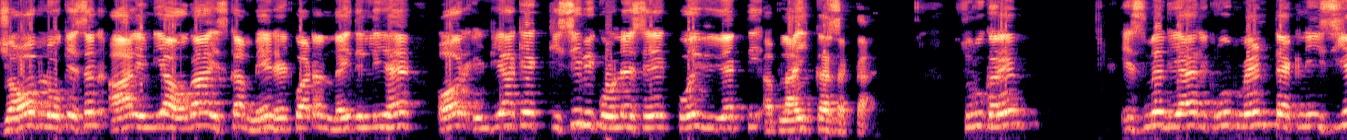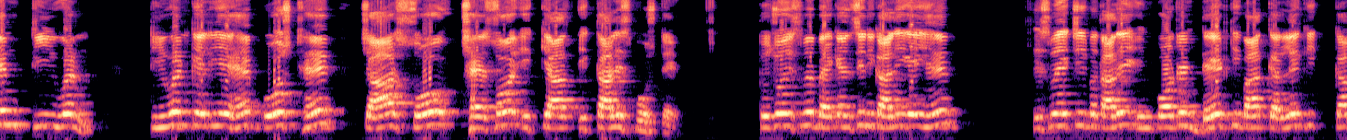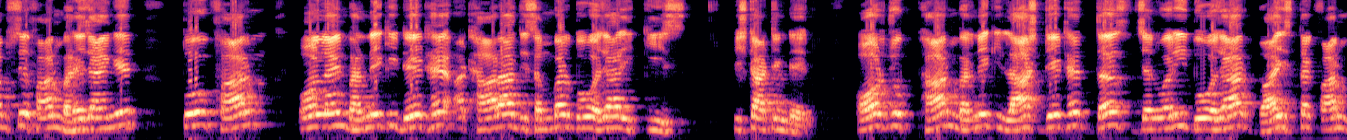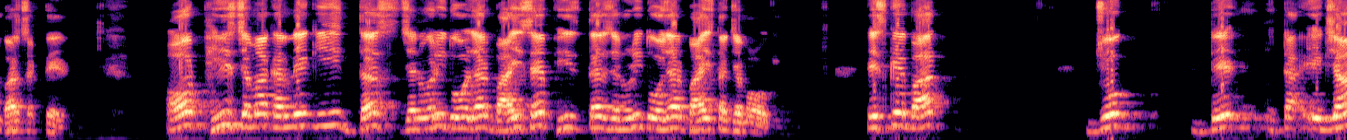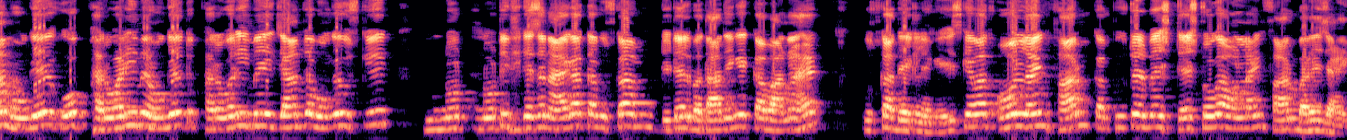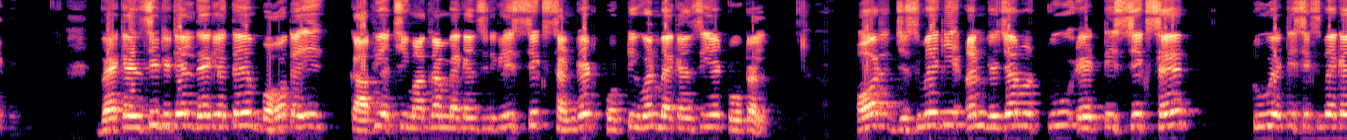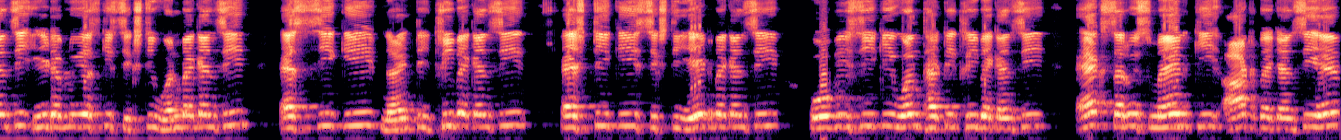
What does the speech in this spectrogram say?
जॉब लोकेशन ऑल इंडिया होगा। इसका मेन हेडक्वार्टर नई दिल्ली है और इंडिया के किसी भी कोने से कोई भी व्यक्ति अप्लाई कर सकता है। शुरू करें। इसमें दिया है recruitment technician T one T one के लिए है पोस्ट है चार सौ, छह सौ इकतालीस पोस्ट तो जो इसमें वैकेंसी निकाली गई है इसमें एक चीज़ बता दें इंपॉर्टेंट डेट की बात कर लें कि कब से फॉर्म भरे जाएँगे। तो फॉर्म ऑनलाइन भरने की डेट है 18 दिसंबर 2021 स्टार्टिंग डेट और जो फॉर्म भरने की लास्ट डेट है 10 जनवरी 2022 तक फॉर्म भर सकते हैं। और फ़ीस जमा करने की 10 जनवरी 2022 है फ़ीस 10 जनवरी 2022 तक जमा होगी। इसके बाद जो एग्ज़ाम होंगे वो फरवरी में होंगे तो फरवरी में एग्ज़ाम जब होंगे उसकी नो, नोटिफिकेशन आएगा तब उसका हम डिटेल बता देंगे कब आना है उसका देख लेंगे। इसके बाद online form computer based test होगा ऑनलाइन फॉर्म भरे जाएँगे। वैकेंसी डिटेल देख लेते हैं बहुत ही काफ़ी अच्छी मात्रा में वैकेंसी निकली 641 वैकेंसी है टोटल और जिसमें कि अनरिजर्व 286 है 286 वैकेंसी ईडब्ल्यूएस की 61 वैकेंसी एससी की 93 वैकेंसी एसटी की 68 वैकेंसी ओबीसी की 133 वैकेंसी एक्स सर्विसमैन की आठ वैकेंसी है,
